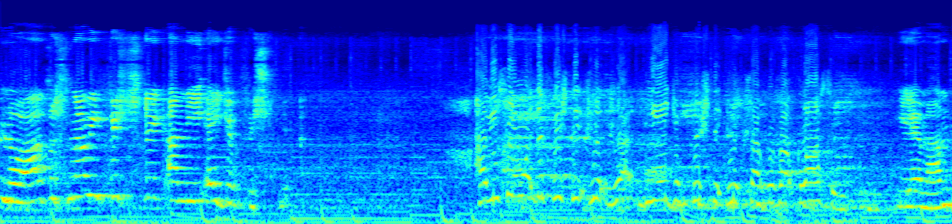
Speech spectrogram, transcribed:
No, I have the snowy fish stick and the agent fish stick. Have you seen what the fish stick looks like, the agent fish stick looks like without glasses? Yeah, man.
